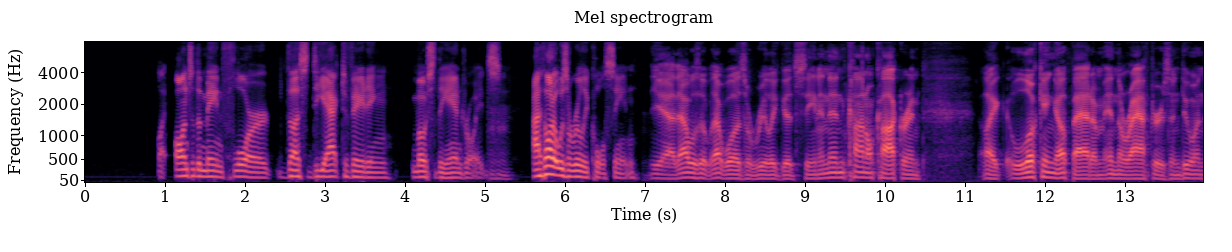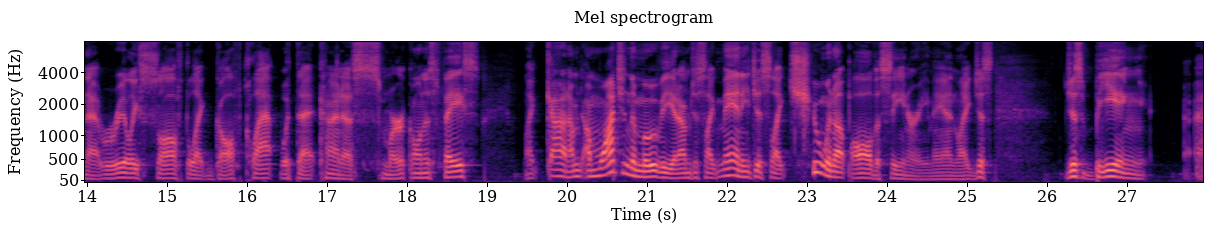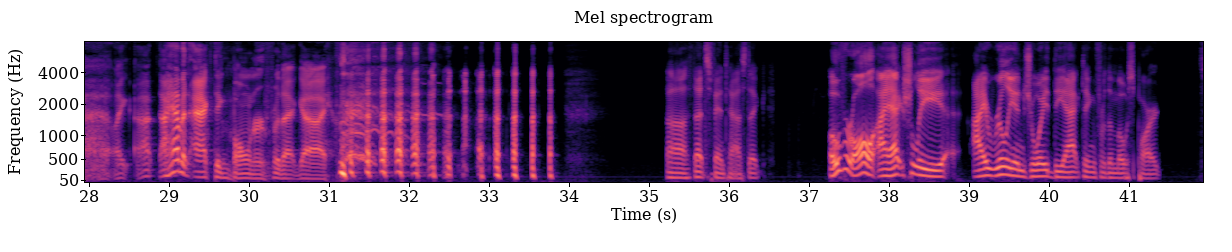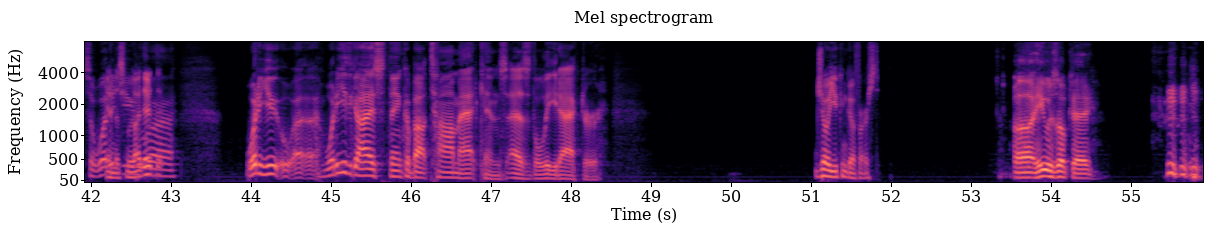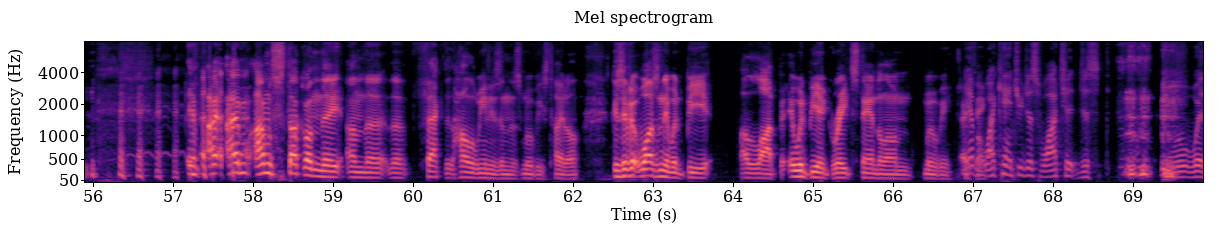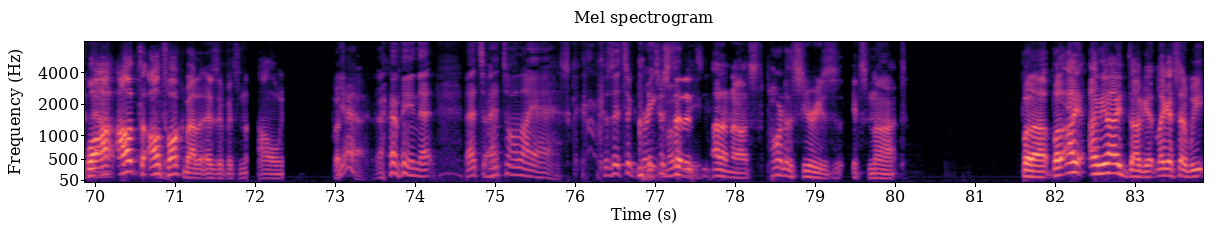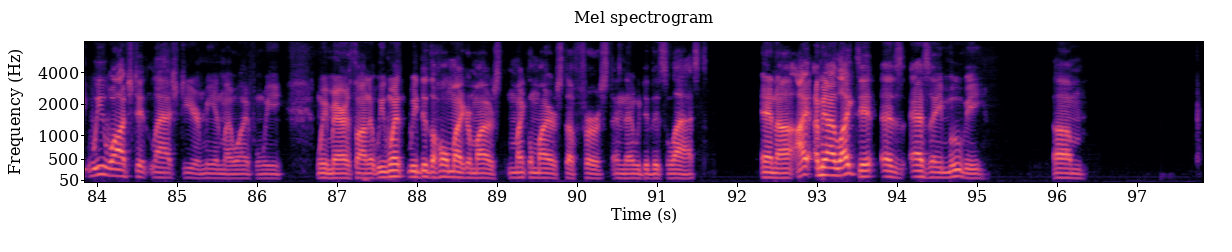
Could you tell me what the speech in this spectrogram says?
like onto the main floor, thus deactivating most of the androids. Mhm. I thought it was a really cool scene. Yeah, that was a that was a really good scene. And then Conal Cochran like looking up at him in the rafters and doing that really soft like golf clap with that kind of smirk on his face. Like God, I'm I'm watching the movie and I'm just like, man, he's just like chewing up all the scenery, man. Like just just being uh, like I, I have an acting boner for that guy. Uh, that's fantastic. Overall, I actually I really enjoyed the acting for the most part. So what in did this you? movie. There- there- uh, what do you? Uh, what do you guys think about Tom Atkins as the lead actor? Joe, you can go first. Uh, he was okay. if I, I'm I'm stuck on the on the the fact that Halloween is in this movie's title because if it wasn't, it would be a lot. But it would be a great standalone movie. I yeah, but why can't you just watch it just w- without? Well, I'll t- I'll talk about it as if it's not Halloween. but- yeah, I mean that that's that's all I ask because it's a great it's just movie. that it's I don't know. It's part of the series. It's not. But uh, but I I mean I dug it. Like I said, we we watched it last year. Me and my wife when we we marathon it. We went we did the whole Michael Myers Michael Myers stuff first, and then we did this last. And uh, I I mean I liked it as as a movie. Um,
